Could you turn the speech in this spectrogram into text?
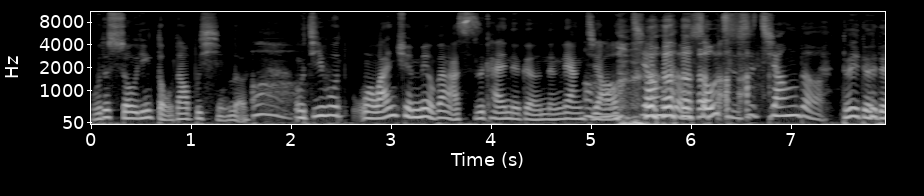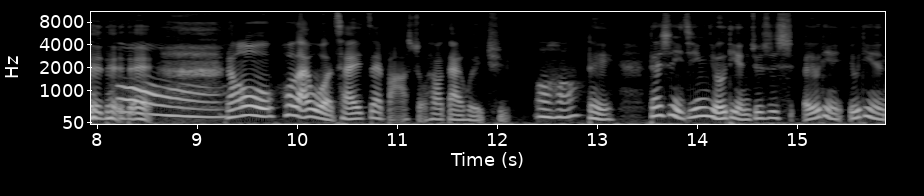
我的手已经抖到不行了。哦，我几乎我完全没有办法撕开那个能量胶，僵的，手指是僵的。对对对对对。然后后来我才再把手套带回去。哦哈，对，但是已经有点就是有点有点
